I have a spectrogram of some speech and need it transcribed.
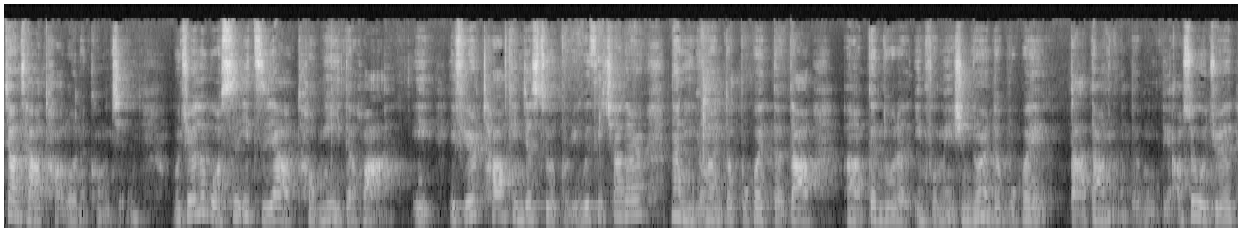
这样才有讨论的空间。我觉得，如果是一直要同意的话，if you're talking just to agree with each other，那你永远都不会得到呃更多的 information，永远都不会达到你们的目标。所以，我觉得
